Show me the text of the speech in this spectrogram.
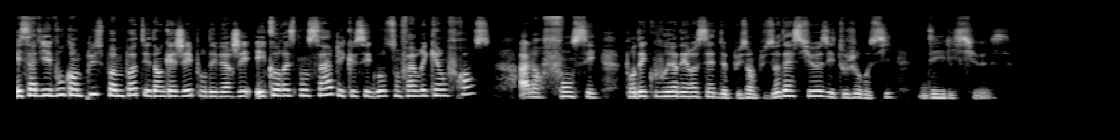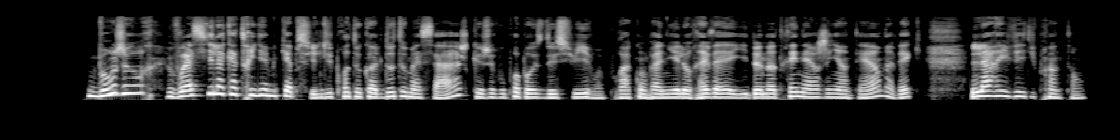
Et saviez-vous qu'en plus Pompot est engagé pour des vergers éco-responsables et que ces gourdes sont fabriquées en France? Alors foncez pour découvrir des recettes de plus en plus audacieuses et toujours aussi délicieuses. Bonjour, voici la quatrième capsule du protocole d'automassage que je vous propose de suivre pour accompagner le réveil de notre énergie interne avec l'arrivée du printemps.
